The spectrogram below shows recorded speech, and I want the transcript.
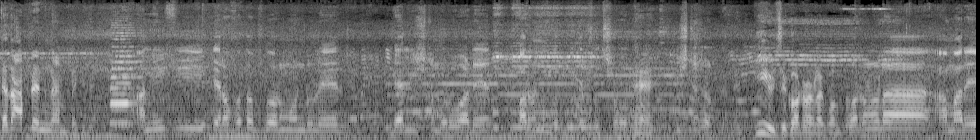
দাদা আপনার নামটা কি? আমি কি তেরো শতকর মণ্ডলের বিয়াল্লিশ নম্বর ওয়ার্ডের বারো নম্বর বুথের বুথ সভাপতি হ্যাঁ। কৃষ্ণ সরকার। কি হয়েছে ঘটনাটা ঘটনাটা আমারে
